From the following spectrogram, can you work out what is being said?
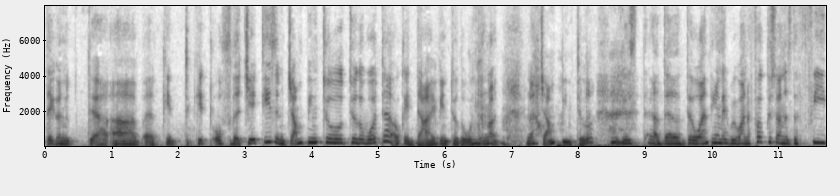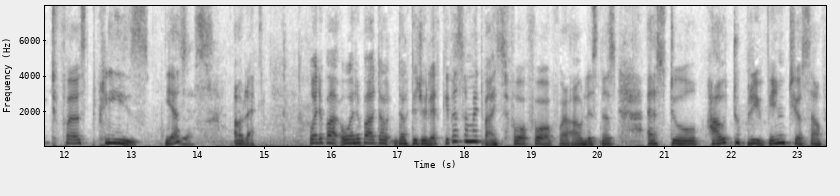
they're going to uh, uh, get get off the jetties and jump into to the water. Okay, dive into the water, not not jump into, because uh, the the one thing that we want to focus on is the feet first, please. Yes. Yes. All right. What about what about Dr. Juliet? Give us some advice for, for, for our listeners as to how to prevent yourself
